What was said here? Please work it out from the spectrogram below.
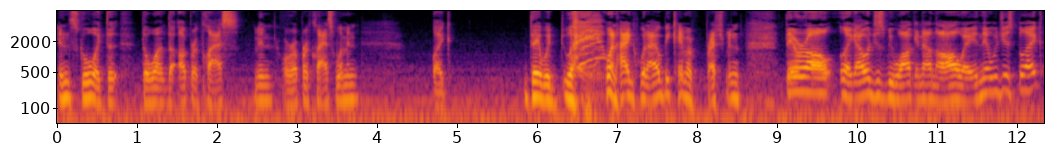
in school like the the one the upperclassmen or upper class women like they would like when I when I became a freshman, they were all like I would just be walking down the hallway and they would just be like,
